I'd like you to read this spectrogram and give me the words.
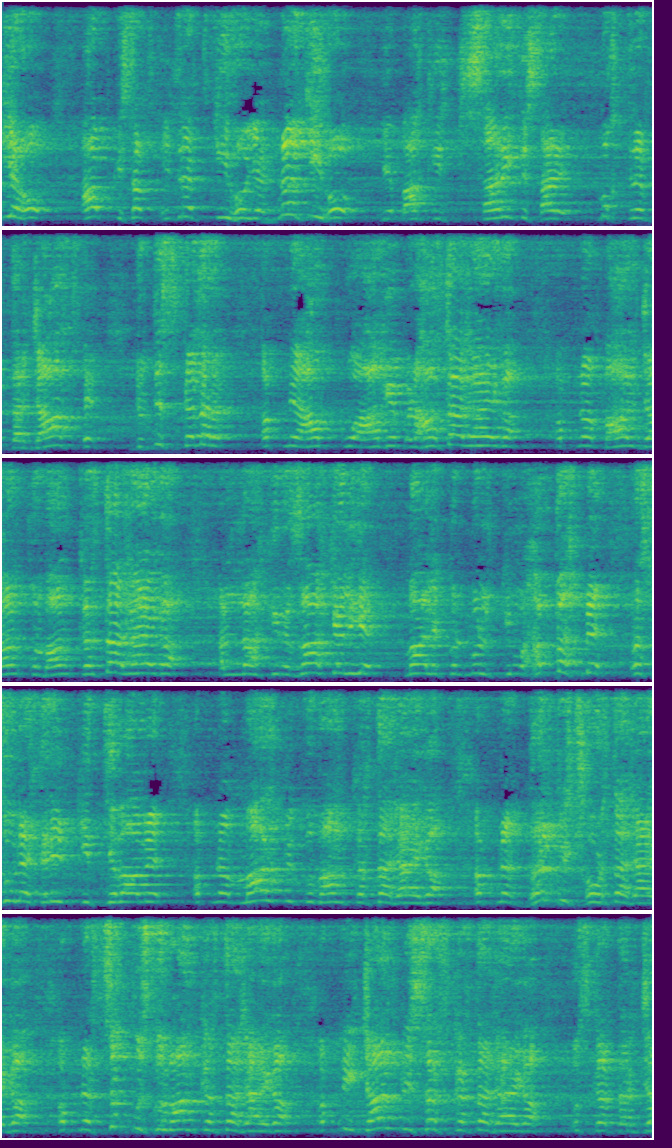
کیا ہو، آپ کے ساتھ ہجرت کی ہو یا نہ کی ہو، یہ باقی ساری کے سارے مختلف درجات ہیں جو جس قدر اپنے آپ کو آگے بڑھاتا جائے گا، اپنا مال جان قربان کرتا جائے گا اللہ کی رضا کے لیے مالک الملک کی محبت میں رسول کریم کی اتباع میں اپنا مال بھی قربان کرتا جائے گا، اپنا گھر بھی چھوڑتا جائے گا، اپنا سب کچھ قربان کرتا جائے گا، اپنی جان بھی صرف کرتا جائے گا، اس کا درجہ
